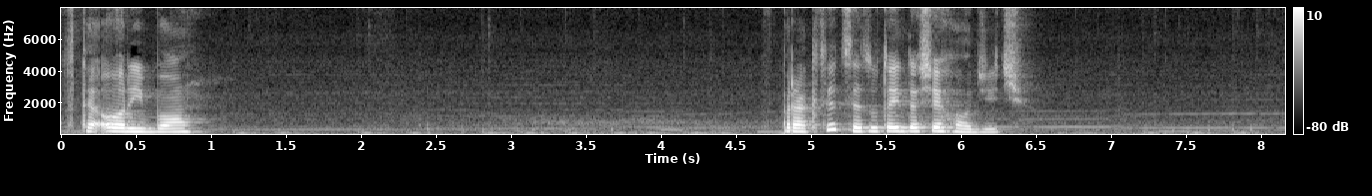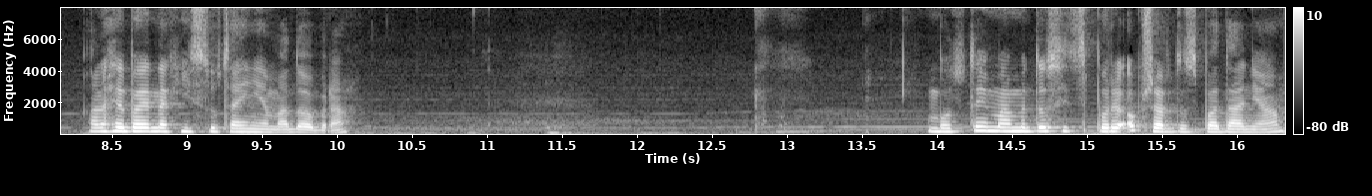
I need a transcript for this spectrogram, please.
W teorii, bo w praktyce tutaj da się chodzić. Ale chyba jednak nic tutaj nie ma, dobra. Bo tutaj mamy dosyć spory obszar do zbadania.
